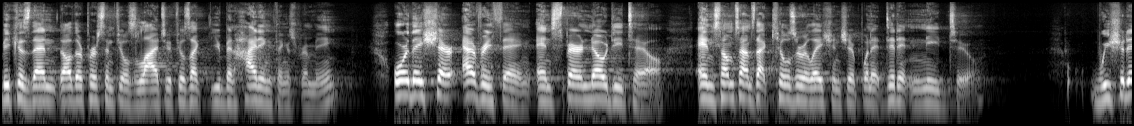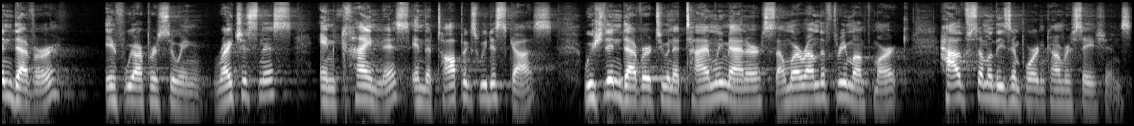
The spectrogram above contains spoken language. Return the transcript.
because then the other person feels lied to. It feels like you've been hiding things from me. Or they share everything and spare no detail. And sometimes that kills a relationship when it didn't need to. We should endeavor, if we are pursuing righteousness and kindness in the topics we discuss, we should endeavor to, in a timely manner, somewhere around the three month mark, have some of these important conversations.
